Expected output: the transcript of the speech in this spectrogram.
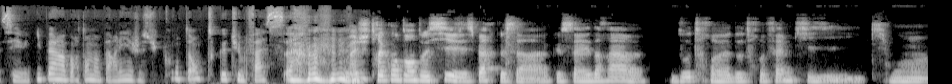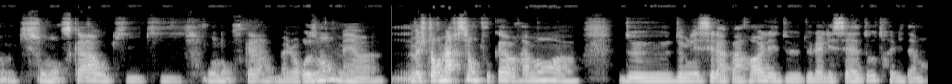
c'est hyper important d'en parler et je suis contente que tu le fasses. Bah, je suis très contente aussi et j'espère que ça que ça aidera d'autres euh, d'autres femmes qui, qui, vont, euh, qui sont dans ce cas ou qui, qui seront dans ce cas malheureusement mais, euh, mais je te remercie en tout cas vraiment de, de, me laisser la parole et de, de la laisser à d'autres évidemment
